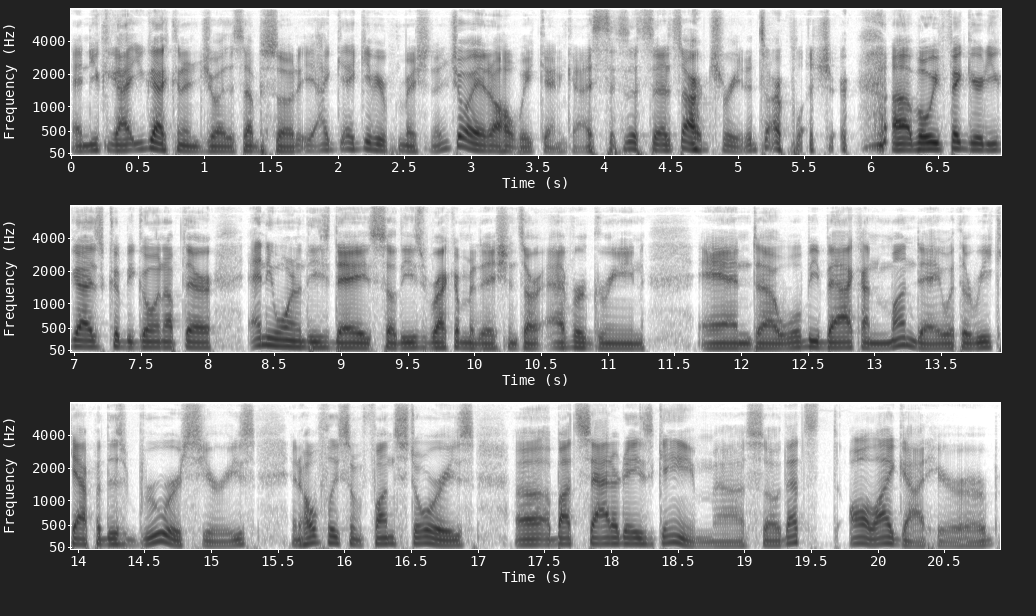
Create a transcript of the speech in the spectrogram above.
and you can you guys can enjoy this episode, I, I give you permission. Enjoy it all weekend, guys. It's, it's, it's our treat. It's our pleasure. Uh, but we figured you guys could be going up there any one of these days, so these recommendations are evergreen. And uh, we'll be back on Monday with a recap of this Brewer series and hopefully some fun stories uh, about Saturday's game. Uh, so that's all I got here, Herb.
